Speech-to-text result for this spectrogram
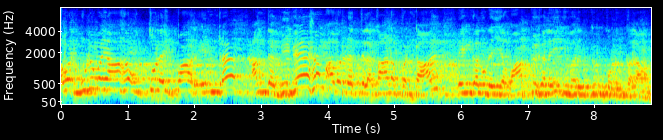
அவர் முழுமையாக ஒத்துழைப்பார் என்ற அந்த விவேகம் அவரிடத்தில் காணப்பட்டால் எங்களுடைய வாக்குகளை இவருக்கு கொடுக்கலாம்.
